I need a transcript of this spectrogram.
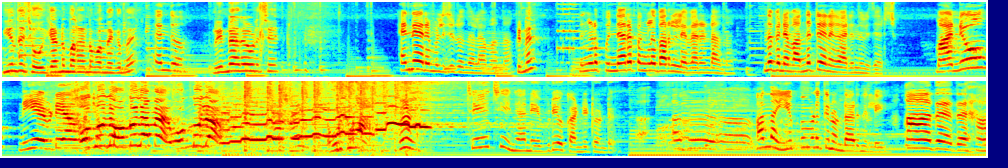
നീ എന്താ ചോദിക്കാണ്ട് പറയാണ്ട് വന്നേക്കുന്നേ? എന്തോ നിന്നെ ആരാ വിളിച്ചേ? എന്നെ ആരും വിളിച്ചിട്ടൊന്നുമല്ല വന്ന. പിന്നെ? നിങ്ങളുടെ പുന്നാര പെങ്ങൾ പറഞ്ഞില്ലേ വരണ്ടെന്ന്? എന്നാ പിന്നെ വന്നിട്ട് എന്നെ കാര്യം വിചാരിച്ചു. മനു നീ എവിടെയാ? ഒന്നുമില്ല ഒന്നുമില്ല അമ്മേ ഒന്നുമില്ല. ചേച്ചി ഞാൻ എവിടെയോ കണ്ടിട്ടുണ്ട്. അന്ന് അയ്യപ്പൻ വിളക്കിനുണ്ടായിരുന്നില്ലേ? അതെ അതെ. ആ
